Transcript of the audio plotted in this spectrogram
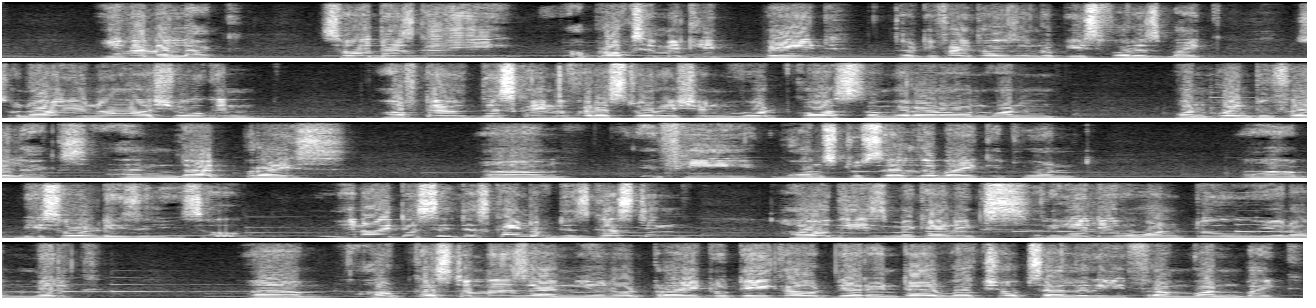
even a lakh. So this guy approximately paid 35000 rupees for his bike. So now you know a shogun after this kind of a restoration would cost somewhere around 1 1.25 lakhs. And that price um, if he wants to sell the bike it won't uh, be sold easily. So you know it is it is kind of disgusting how these mechanics really want to you know milk um, out customers and you know try to take out their entire workshop salary from one bike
